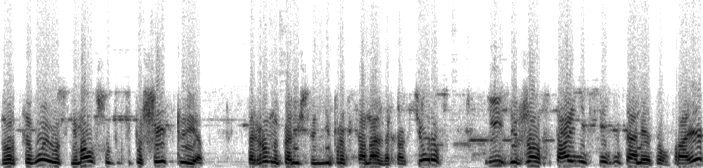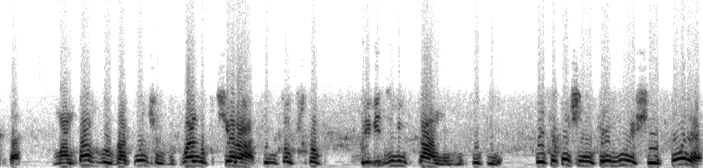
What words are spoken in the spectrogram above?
Дворцевой его снимал что-то типа 6 лет с огромным количеством непрофессиональных актеров и держал в тайне все детали этого проекта. Монтаж был закончен буквально вчера. Фильм только что привезли в Канны, действительно. То есть это очень интригующая история.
